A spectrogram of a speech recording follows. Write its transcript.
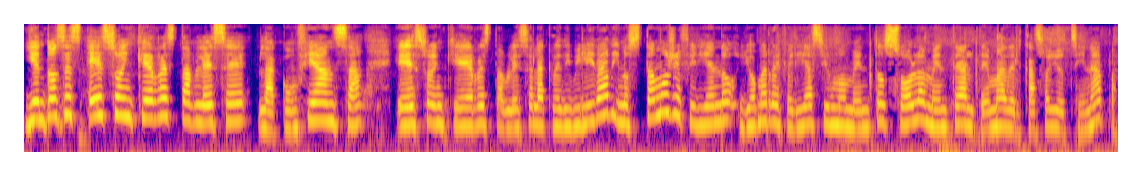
y entonces, ¿eso en qué restablece la confianza? ¿Eso en qué restablece la credibilidad? Y nos estamos refiriendo, yo me refería hace un momento solamente al tema del caso Ayotzinapa.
